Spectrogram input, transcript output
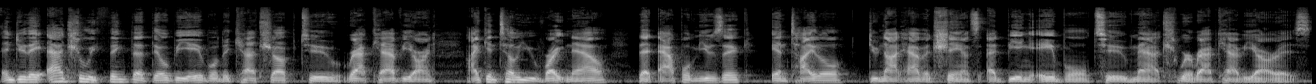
And do they actually think that they'll be able to catch up to Rap Caviar? I can tell you right now that Apple Music and Tidal do not have a chance at being able to match where Rap Caviar is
